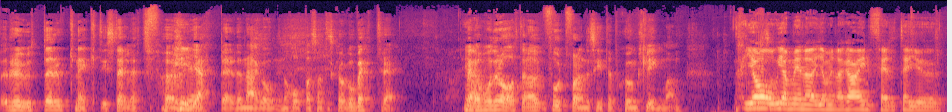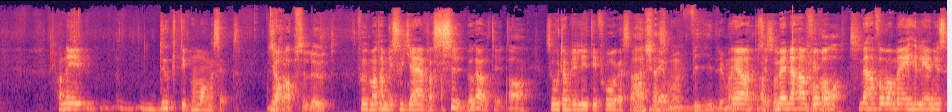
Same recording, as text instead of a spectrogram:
ruter knäckt istället för Ja. hjärter den här gången och hoppas att det ska gå bättre. Medan Moderaterna fortfarande sitter på kung Schlingmann. Ja, och jag menar, jag menar Reinfeldt är ju... Han är ju duktig på många sätt. Ja, absolut. Förutom att han blir så jävla sur alltid. Ja. Så fort han blir lite ifrågasatt. Han känns som en vidrig människa. Ja, precis. Alltså, Men när han, får vara, privat. när han får vara med i Helenius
